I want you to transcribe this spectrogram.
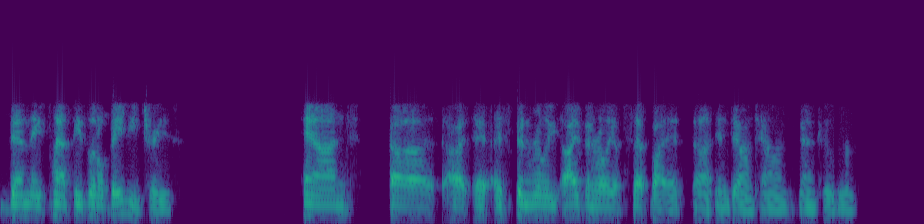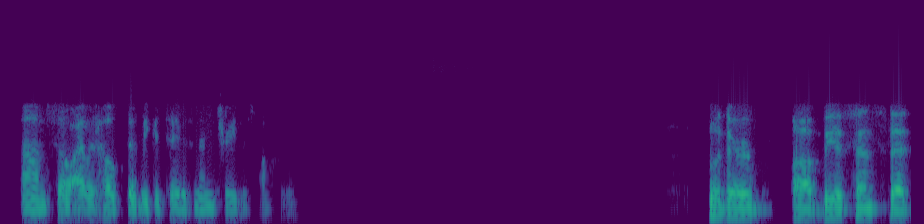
then they plant these little baby trees. And uh, I, it's been really i've been really upset by it uh, in downtown vancouver. Um, so i would hope that we could save as many trees as possible Would there uh, be a sense that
